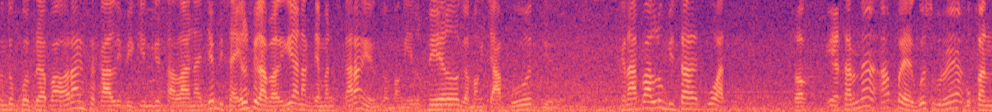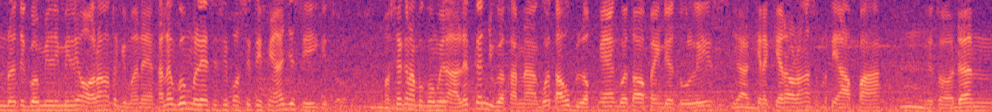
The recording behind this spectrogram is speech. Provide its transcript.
untuk beberapa orang sekali bikin kesalahan aja bisa ilfil apalagi anak zaman sekarang ya gampang ilfil gampang cabut gitu. Kenapa lu bisa kuat ya karena apa ya gue sebenarnya bukan berarti gue milih-milih orang atau gimana ya karena gue melihat sisi positifnya aja sih gitu. Maksudnya kenapa gue milih Alit kan juga karena gue tahu blognya gue tahu apa yang dia tulis ya kira-kira orangnya seperti apa Hmm. gitu. Dan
